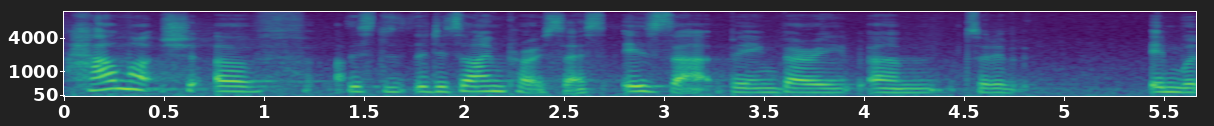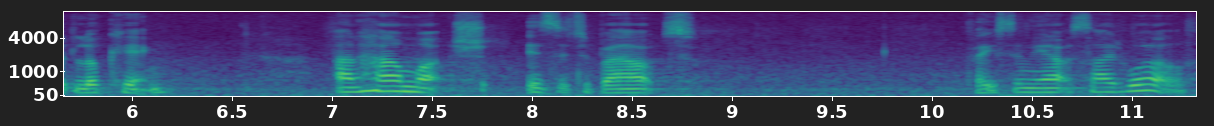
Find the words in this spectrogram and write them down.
How much of this, the design process is that being very um, sort of inward looking? And how much is it about facing the outside world?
